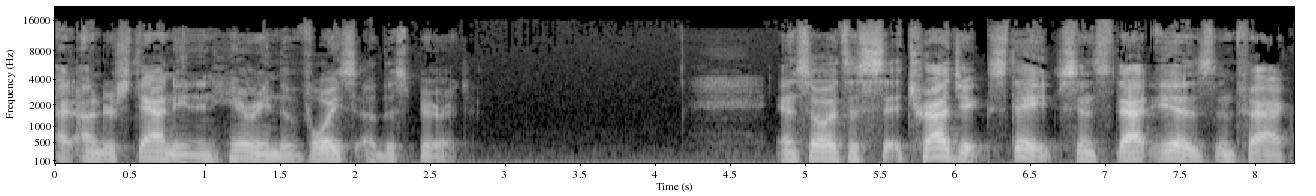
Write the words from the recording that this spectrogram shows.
at understanding and hearing the voice of the Spirit. And so it's a tragic state, since that is, in fact,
